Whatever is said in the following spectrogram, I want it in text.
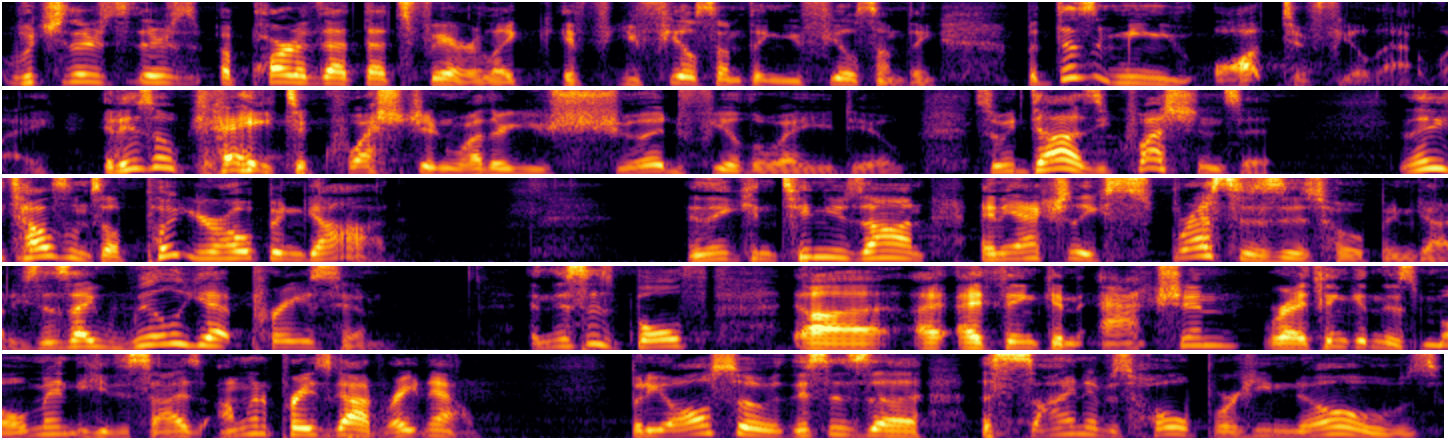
which there's, there's a part of that that's fair. Like, if you feel something, you feel something. But it doesn't mean you ought to feel that way. It is okay to question whether you should feel the way you do. So he does, he questions it. And then he tells himself, put your hope in God. And then he continues on and he actually expresses his hope in God. He says, I will yet praise him. And this is both, uh, I, I, think, an action where I think in this moment he decides, I'm going to praise God right now. But he also, this is a, a sign of his hope where he knows,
